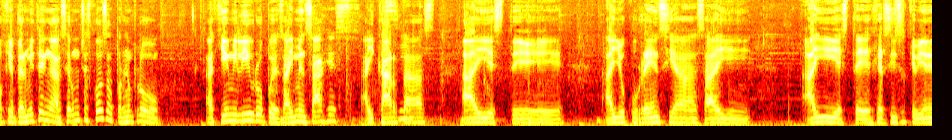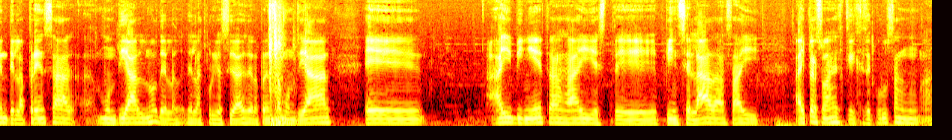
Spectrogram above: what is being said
Lo que permiten hacer muchas cosas. Por ejemplo, aquí en mi libro pues hay mensajes, hay cartas, hay este hay ocurrencias, hay hay este ejercicios que vienen de la prensa mundial, ¿no? De, la- de las curiosidades de la prensa mundial. Eh, hay viñetas, hay este pinceladas, hay hay personajes que, que se cruzan ah,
